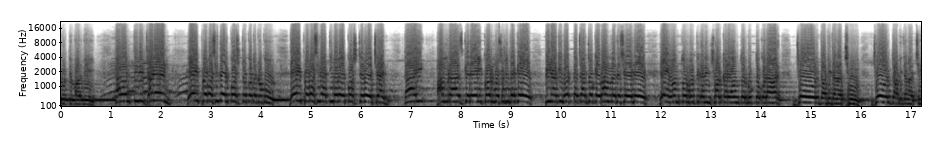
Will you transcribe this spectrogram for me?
করতে পারবে। কারণ তিনি জানেন এই প্রবাসীদের কষ্ট কতটুকু? এই প্রবাসীরা কীভাবে কষ্টে রয়েছেন? তাই আমরা আজকের এই কর্মসূচি থেকে পিনাকি ভট্টাচার্যকে বাংলাদেশে এনে এই অন্তর্বর্তীকালীন সরকারে অন্তর্ভুক্ত করার জোর দাবি জানাচ্ছি, জোর দাবি জানাচ্ছি।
